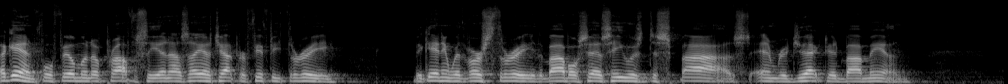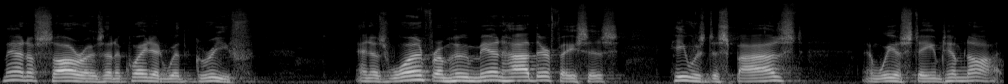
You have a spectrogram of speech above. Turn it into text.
Again, fulfillment of prophecy. In Isaiah chapter 53, beginning with verse 3, the Bible says, He was despised and rejected by men, a man of sorrows and acquainted with grief. And as one from whom men hide their faces, he was despised, and we esteemed him not.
